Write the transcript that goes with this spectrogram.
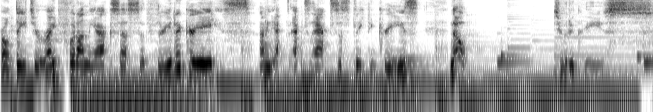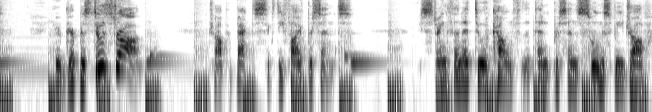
Rotate your right foot on the axis at 3 degrees. I mean, x-axis 3 degrees. No! 2 degrees. Your grip is too strong! Drop it back to 65%. We strengthen it to account for the 10% swing speed drop.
